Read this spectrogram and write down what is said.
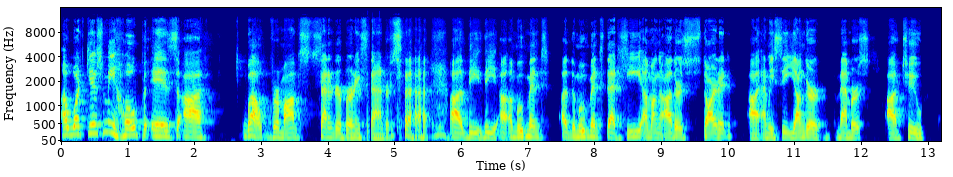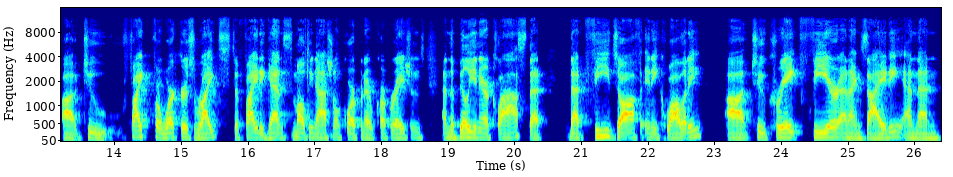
Uh, what gives me hope is, uh, well, Vermont's Senator Bernie Sanders, uh, the the uh, a movement, uh, the movement that he, among others, started, and we see younger members to to fight for workers' rights, to fight against multinational corporate corporations and the billionaire class that that feeds off inequality, uh, to create fear and anxiety, and then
